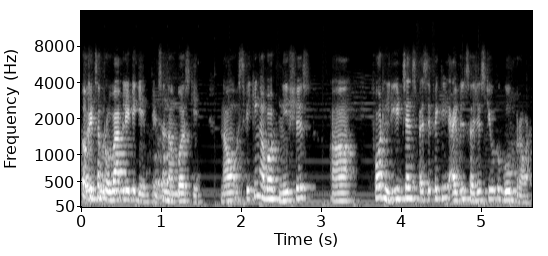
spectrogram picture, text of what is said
So Okay, it's a probability game. It's a numbers game. Now speaking about niches, uh, for leads and specifically, I will suggest you to go broad.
